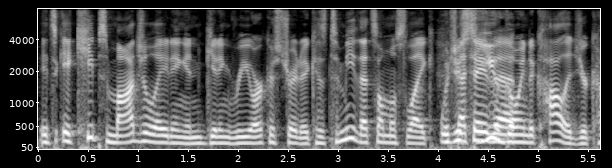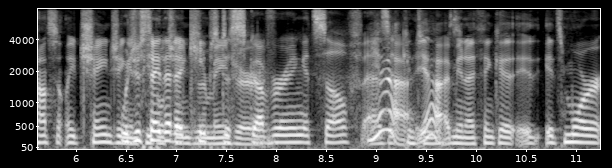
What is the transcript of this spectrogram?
it's it keeps modulating and getting reorchestrated. Because to me, that's almost like Would you that's say you that- going to college. You're constantly changing. Would you say that it keeps discovering itself as yeah, it continues? Yeah, I mean, I think it, it, it's more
